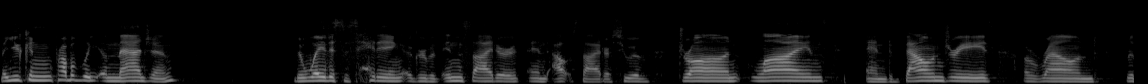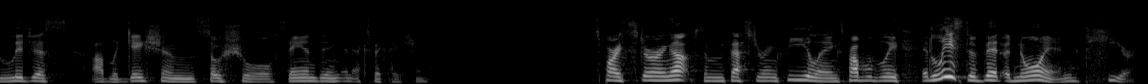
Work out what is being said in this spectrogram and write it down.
Now, you can probably imagine the way this is hitting a group of insiders and outsiders who have drawn lines and boundaries around religious obligations, social standing, and expectations. It's probably stirring up some festering feelings, probably at least a bit annoying to hear.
